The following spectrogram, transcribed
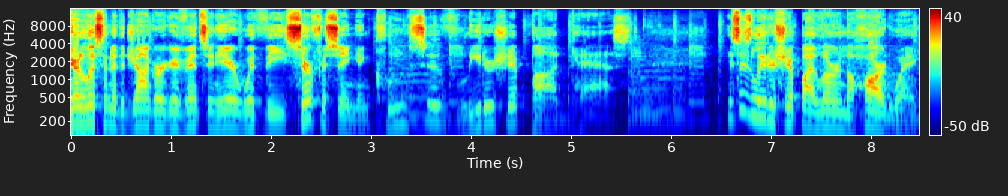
You're listening to John Gregory Vincent here with the Surfacing Inclusive Leadership Podcast. This is leadership I learned the hard way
